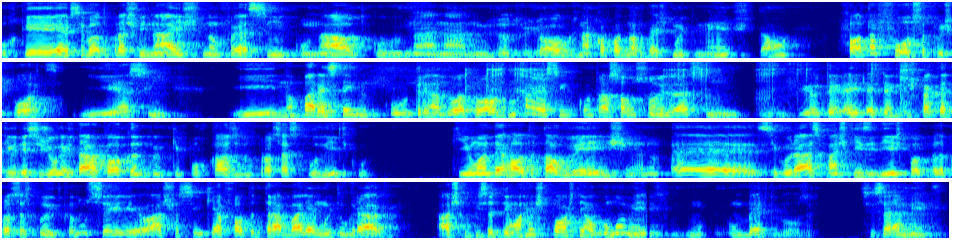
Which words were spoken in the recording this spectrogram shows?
porque aí você volta para as finais, não foi assim com o Náutico, na, na, nos outros jogos, na Copa do Nordeste muito menos. Então, falta força para o esporte. E é assim, e não parece ter, o treinador atual não parece encontrar soluções. É assim, eu tenho, eu tenho expectativa desse jogo, ele estava colocando que por causa do processo político, que uma derrota talvez é, segurasse mais 15 dias pelo processo político. Eu não sei, eu acho assim que a falta de trabalho é muito grave. Acho que precisa ter uma resposta em algum momento, Humberto Lousa, sinceramente.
